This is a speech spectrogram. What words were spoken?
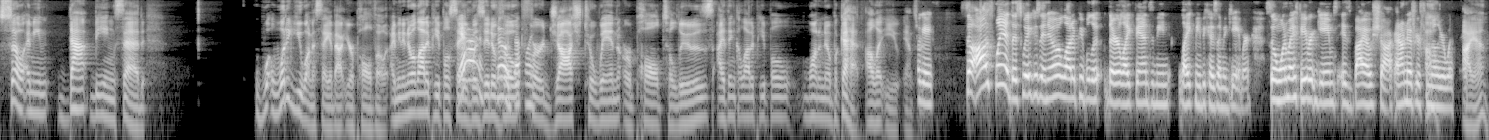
so, I mean, that being said, wh- what do you want to say about your Paul vote? I mean, I know a lot of people say, Yeah, was it a no, vote definitely. for Josh to win or Paul to lose? I think a lot of people want to know, but go ahead. I'll let you answer. Okay. So I'll explain it this way because I know a lot of people that they're like fans of me like me because I'm a gamer. So one of my favorite games is BioShock. I don't know if you're Oh. familiar with it. I am.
